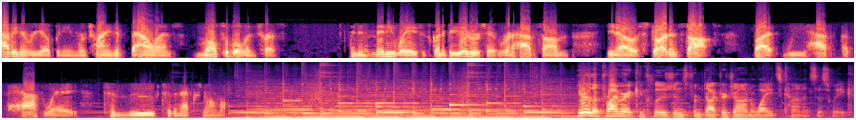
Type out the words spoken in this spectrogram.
having a reopening. We're trying to balance multiple interests, and in many ways, it's going to be iterative. We're going to have some, you know, start and stops, but we have a pathway to move to the next normal. Here are the primary conclusions from Dr. John Whyte's comments this week.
